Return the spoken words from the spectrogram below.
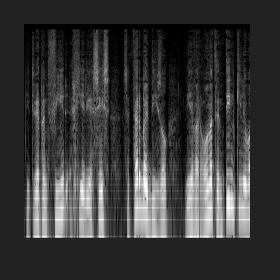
Die 2.4 GD6 se turbo diesel lewer 110 kW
